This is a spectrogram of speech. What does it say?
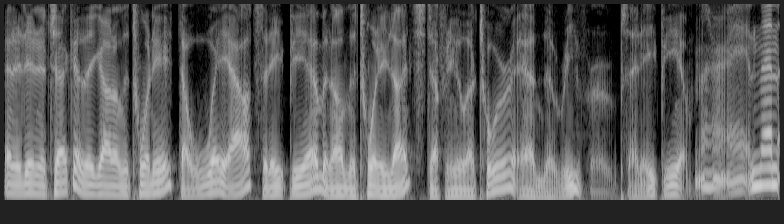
And at Inacheca, they got on the 28th, the Way Outs at 8 p.m. And on the 29th, Stephanie Latour and the Reverbs at 8 p.m. All right. And then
